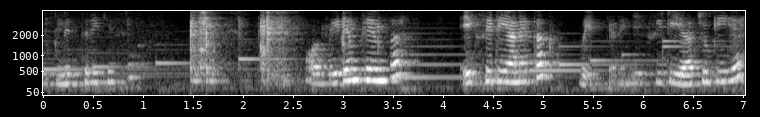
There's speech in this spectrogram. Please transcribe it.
बिल्कुल इस तरीके से। और मीडियम फ्लेम पर एक सीटी आने तक वेट करेंगे। एक सीटी आ चुकी है।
